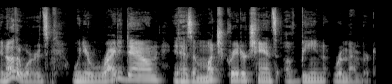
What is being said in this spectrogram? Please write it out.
In other words, when you write it down, it has a much greater chance of being remembered.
